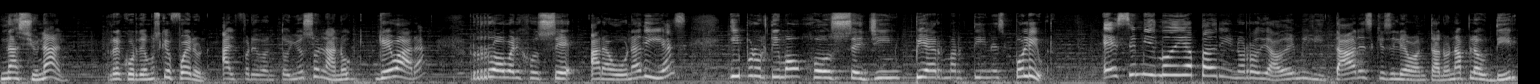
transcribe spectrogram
Nacional. Recordemos que fueron Alfredo Antonio Solano Guevara, Robert José Aragona Díaz y por último José Jean Pierre Martínez Bolívar. Ese mismo día, Padrino, rodeado de militares que se levantaron a aplaudir,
